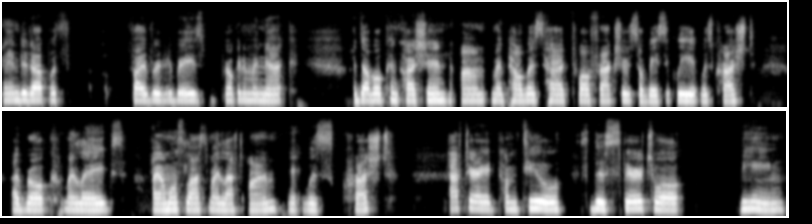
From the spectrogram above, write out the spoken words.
I ended up with five vertebrae broken in my neck, a double concussion. Um, my pelvis had 12 fractures, so basically it was crushed. I broke my legs. I almost lost my left arm. It was crushed. After I had come to, this spiritual being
